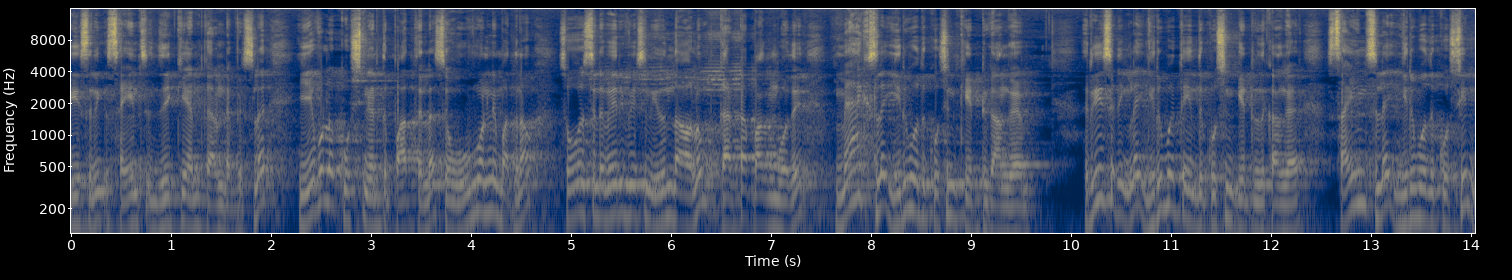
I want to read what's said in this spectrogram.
reasoning science GK and current அஃபேர்ஸில் எவ்வளோ கொஸ்டின் எடுத்து பார்த்ததில்ல. ஸோ ஒவ்வொன்றிலையும் பார்த்தீங்கன்னா ஸோ ஒரு சில வேரியேஷன் இருந்தாலும் கரெக்டாக பார்க்கும்போது மேக்ஸில் இருபது கொஸ்டின் கேட்டிருக்காங்க. ரீசனிங்கில் இருபத்தைந்து கொஸ்டின் கேட்டிருக்காங்க. சயின்ஸில் இருபது கொஸ்டின்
